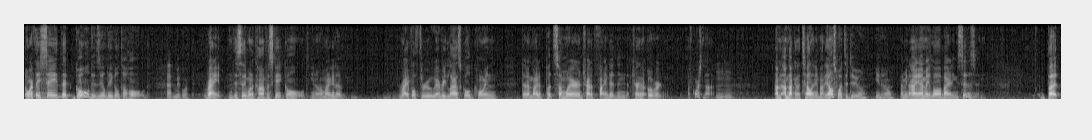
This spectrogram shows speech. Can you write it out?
Or if they say that gold is illegal to hold, Happened before. Right. They say they want to confiscate gold. You know, am I going to rifle through every last gold coin that I might have put somewhere and try to find it and turn it over? Of course not. Mm-hmm. I'm, I'm not going to tell anybody else what to do, you know. I mean, I am a law abiding citizen. But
